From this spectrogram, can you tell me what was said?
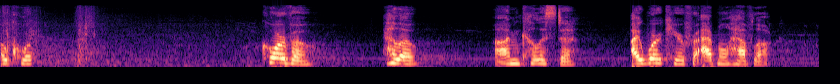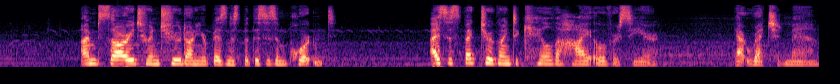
Oh, Cor... Corvo. Hello. I'm Callista. I work here for Admiral Havelock. I'm sorry to intrude on your business, but this is important. I suspect you're going to kill the High Overseer. That wretched man.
